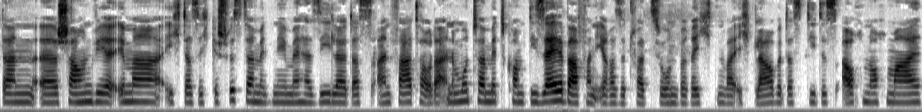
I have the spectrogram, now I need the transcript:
dann äh, schauen wir immer, ich, dass ich Geschwister mitnehme, Herr Sieler, dass ein Vater oder eine Mutter mitkommt, die selber von ihrer Situation berichten, weil ich glaube, dass die das auch nochmal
